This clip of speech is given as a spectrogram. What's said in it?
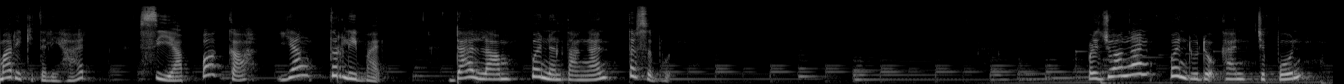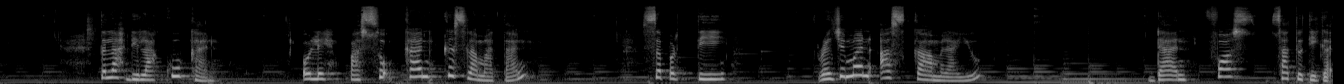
Mari kita lihat siapakah yang terlibat dalam penentangan tersebut. Perjuangan pendudukan Jepun telah dilakukan oleh pasukan keselamatan seperti Regimen Askar Melayu dan Fos 136.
